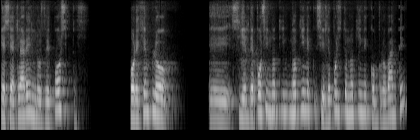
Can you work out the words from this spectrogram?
que se aclaren los depósitos. Por ejemplo, eh, si, el depósito no, tiene, si el depósito no tiene comprobante,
